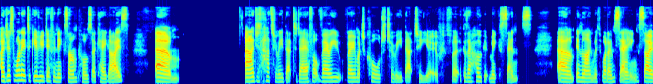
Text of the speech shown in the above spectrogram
I just wanted to give you different examples, okay, guys? Um And I just had to read that today. I felt very, very much called to read that to you because I hope it makes sense um, in line with what I'm saying. So,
